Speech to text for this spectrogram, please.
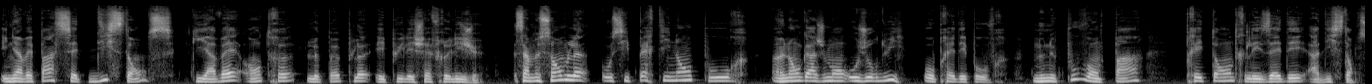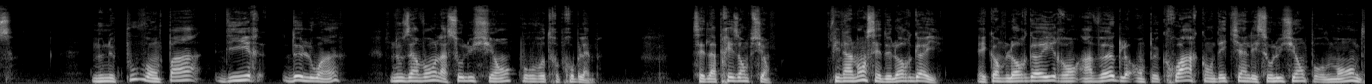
Il n'y avait pas cette distance qu'il y avait entre le peuple et puis les chefs religieux. Ça me semble aussi pertinent pour un engagement aujourd'hui auprès des pauvres. Nous ne pouvons pas prétendre les aider à distance. Nous ne pouvons pas dire de loin, nous avons la solution pour votre problème c'est de la présomption. Finalement, c'est de l'orgueil. Et comme l'orgueil rend aveugle, on peut croire qu'on détient les solutions pour le monde,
